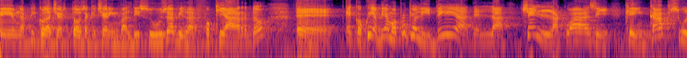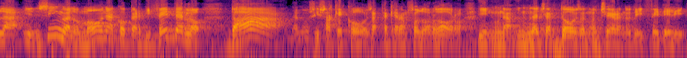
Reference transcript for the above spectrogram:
che è una piccola certosa che c'era in Val di Susa, Villar Focchiardo. Eh, ecco, qui abbiamo proprio l'idea della cella quasi che incapsula il singolo monaco per difenderlo da, da non si sa che cosa, perché erano solo loro in una, in una certosa, non c'erano dei fedeli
